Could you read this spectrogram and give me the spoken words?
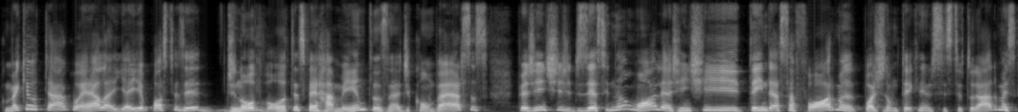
Como é que eu trago ela? E aí eu posso dizer, de novo, outras ferramentas né, de conversas para a gente dizer assim, não, olha, a gente tem dessa forma, pode não ter que nem se estruturado, mas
